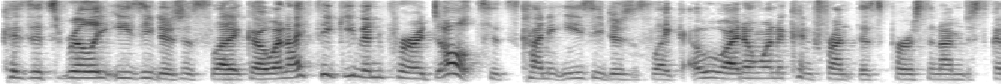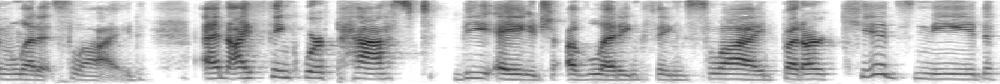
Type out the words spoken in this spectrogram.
Because it's really easy to just let it go. And I think even for adults, it's kind of easy to just like, oh, I don't want to confront this person. I'm just going to let it slide. And I think we're past the age of letting things slide, but our kids need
